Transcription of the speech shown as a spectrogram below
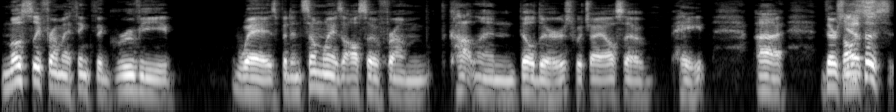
mostly from I think the groovy ways, but in some ways also from Kotlin builders, which I also hate. Uh, there's Yes, also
